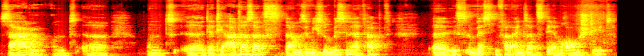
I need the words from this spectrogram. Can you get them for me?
sagen? Und, äh, und äh, der Theatersatz, da haben Sie mich so ein bisschen ertappt, äh, ist im besten Fall ein Satz, der im Raum steht.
